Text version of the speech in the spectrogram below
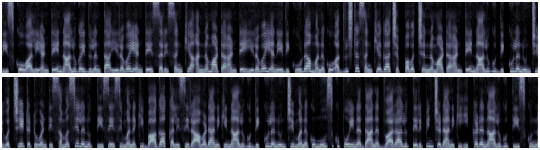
తీసుకోవాలి అంటే నాలుగైదులంతా ఇరవై అంటే సరి సంఖ్య అన్నమాట అంటే ఇరవై అనేది కూడా మనకు అదృష్ట సంఖ్యగా చెప్పవచ్చన్నమాట అంటే నాలుగు దిక్కుల నుంచి వచ్చేటటువంటి సమస్యలను తీసేసి మనకి బాగా కలిసి రావడానికి నాలుగు దిక్కుల నుంచి మనకు మూసుకుపోయిన దాన ద్వారాలు తెరిపించడానికి ఇక్కడ నాలుగు తీసుకున్న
